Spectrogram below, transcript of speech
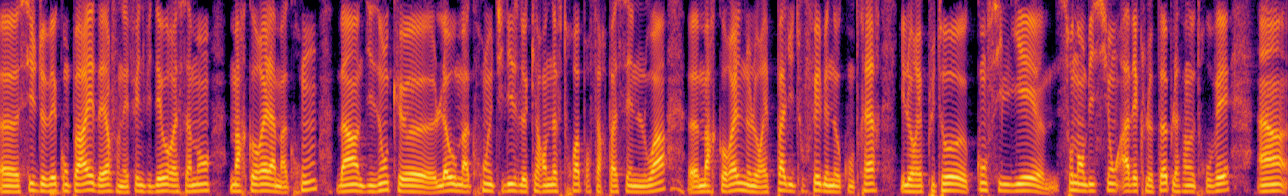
Euh, si je devais comparer, d'ailleurs j'en ai fait une vidéo récemment, Marc Aurèle à Macron, ben disons que là où Macron utilise le 49.3 pour faire passer une loi, euh, Marc Aurèle ne l'aurait pas du tout fait, bien au contraire, il aurait plutôt concilié euh, son ambition avec le peuple afin de trouver un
